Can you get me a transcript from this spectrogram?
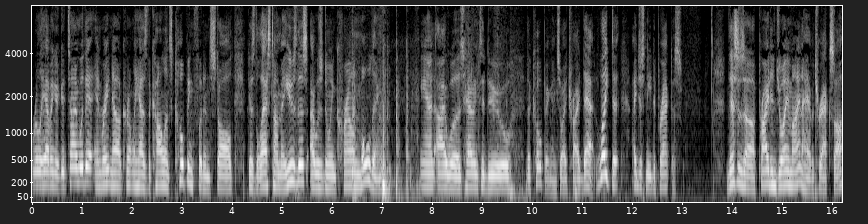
really having a good time with it. And right now it currently has the Collins coping foot installed because the last time I used this, I was doing crown molding and I was having to do the coping. And so I tried that. Liked it. I just need to practice. This is a pride and joy of mine. I have a track saw.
